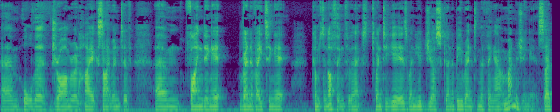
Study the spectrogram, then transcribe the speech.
um, all the drama and high excitement of um, finding it, renovating it comes to nothing for the next 20 years when you're just going to be renting the thing out and managing it. So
